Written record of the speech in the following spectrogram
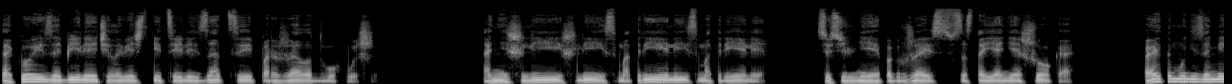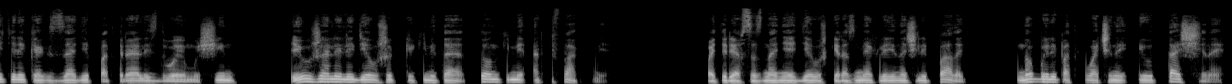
Такое изобилие человеческой цивилизации поражало двух высших. Они шли и шли, смотрели и смотрели, все сильнее погружаясь в состояние шока, поэтому не заметили, как сзади подкрались двое мужчин и ужалили девушек какими-то тонкими артефактами. Потеряв сознание, девушки размякли и начали падать, но были подхвачены и утащены.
